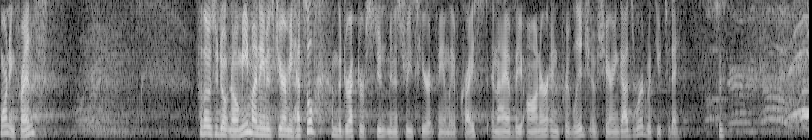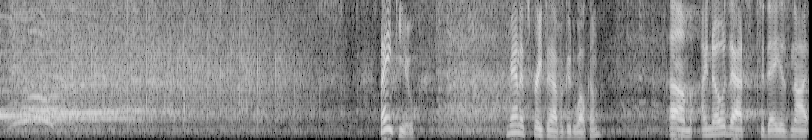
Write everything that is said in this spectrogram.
Morning, friends. For those who don't know me, my name is Jeremy Hetzel. I'm the Director of Student Ministries here at Family of Christ, and I have the honor and privilege of sharing God's Word with you today. So, thank you. Man, it's great to have a good welcome. Um, I know that today is not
